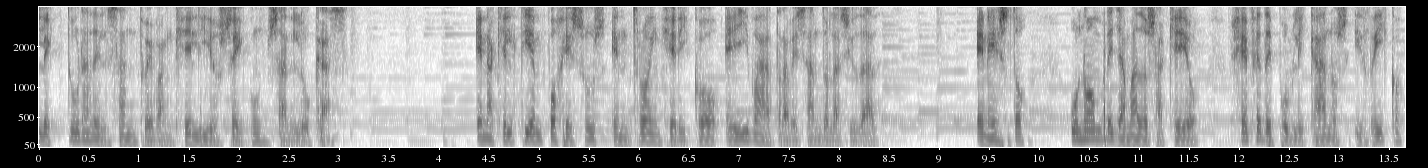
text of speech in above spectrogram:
Lectura del Santo Evangelio según San Lucas. En aquel tiempo Jesús entró en Jericó e iba atravesando la ciudad. En esto, un hombre llamado Saqueo, jefe de publicanos y rico,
